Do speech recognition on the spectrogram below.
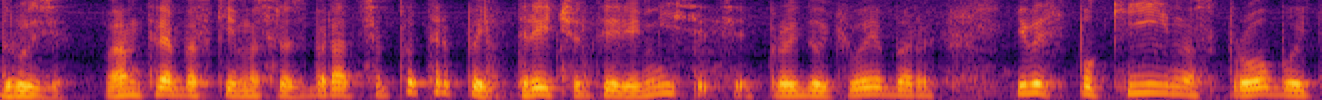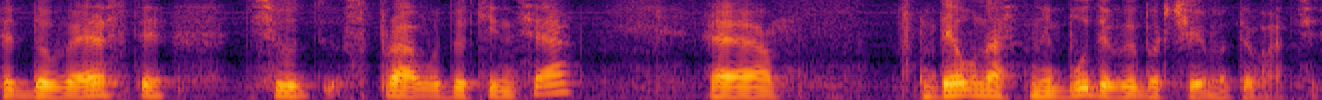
Друзі, вам треба з кимось розбиратися, потерпіть 3-4 місяці, пройдуть вибори, і ви спокійно спробуйте довести цю справу до кінця, е, де у нас не буде виборчої мотивації.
